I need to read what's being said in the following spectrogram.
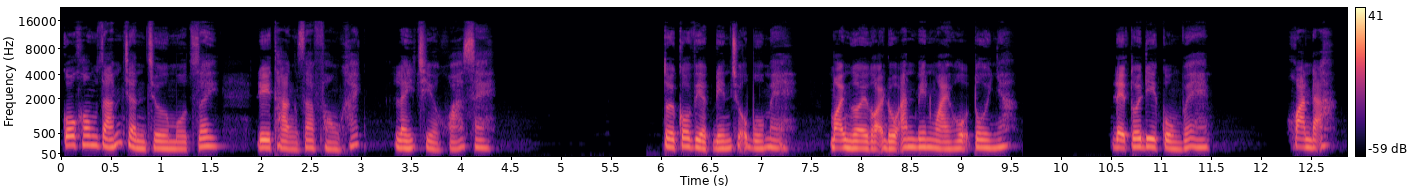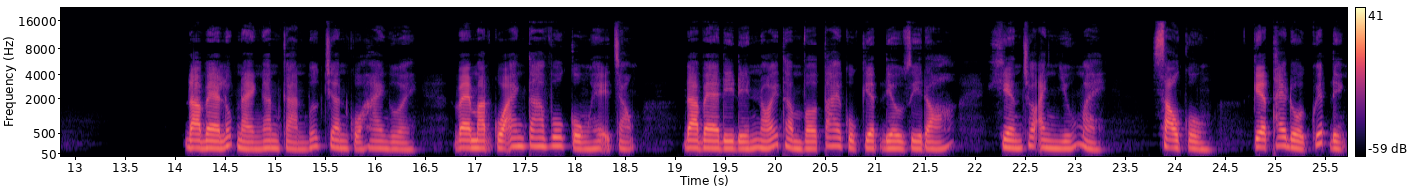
cô không dám chần chừ một giây, đi thẳng ra phòng khách, lấy chìa khóa xe. Tôi có việc đến chỗ bố mẹ, mọi người gọi đồ ăn bên ngoài hộ tôi nhé. Để tôi đi cùng với em. Khoan đã. Đà bè lúc này ngăn cản bước chân của hai người. Vẻ mặt của anh ta vô cùng hệ trọng. Đà bè đi đến nói thầm vào tai của Kiệt điều gì đó, khiến cho anh nhíu mày. Sau cùng, Kiệt thay đổi quyết định.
